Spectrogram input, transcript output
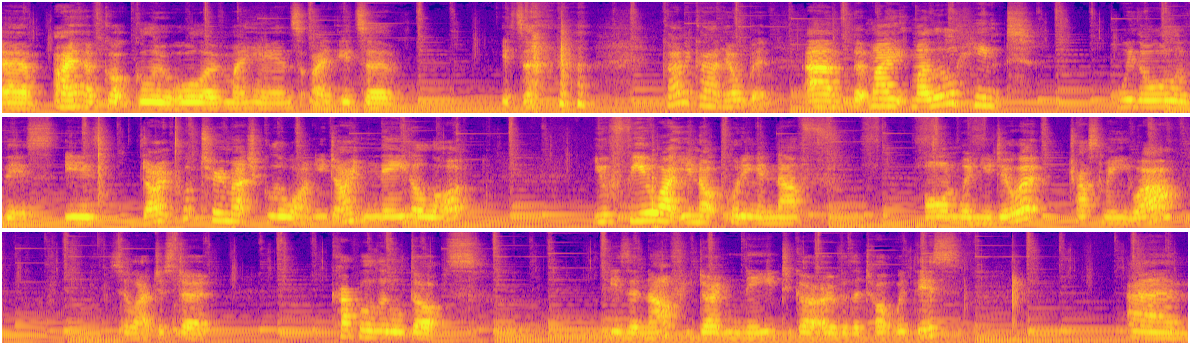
Um, I have got glue all over my hands. I, it's a, it's a, kind of can't help it. Um, but my, my little hint with all of this is don't put too much glue on. You don't need a lot. You feel like you're not putting enough on when you do it. Trust me, you are. So like just a couple of little dots is enough. You don't need to go over the top with this. Um,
